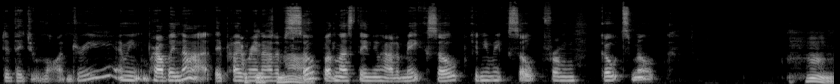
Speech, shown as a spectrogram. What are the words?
did they do laundry? I mean, probably not. They probably I ran out of not. soap unless they knew how to make soap. Can you make soap from goat's milk? Hmm.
